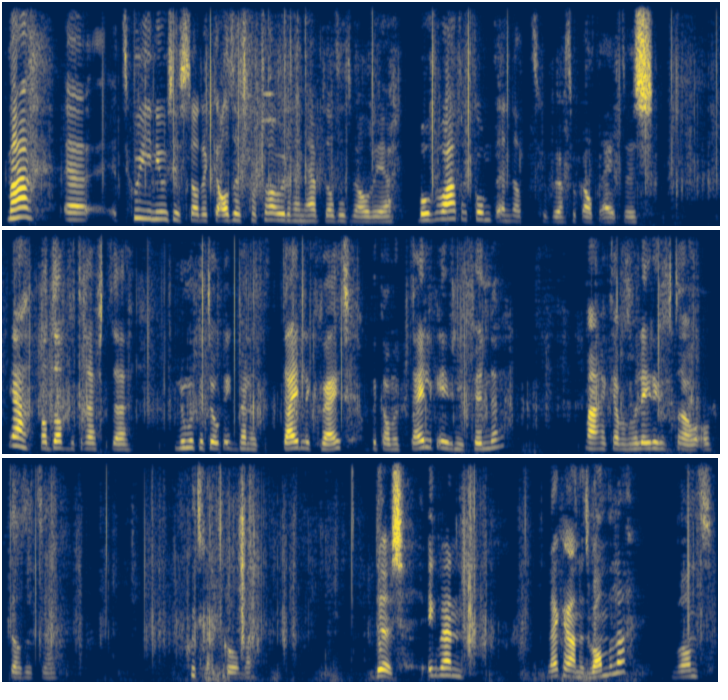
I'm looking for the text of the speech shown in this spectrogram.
Maar uh, het goede nieuws is dat ik altijd vertrouwen erin heb dat het wel weer boven water komt. En dat gebeurt ook altijd. Dus ja, wat dat betreft uh, noem ik het ook. Ik ben het tijdelijk kwijt. Ik kan het tijdelijk even niet vinden. Maar ik heb er volledige vertrouwen op dat het uh, goed gaat komen. Dus ik ben lekker aan het wandelen. Want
